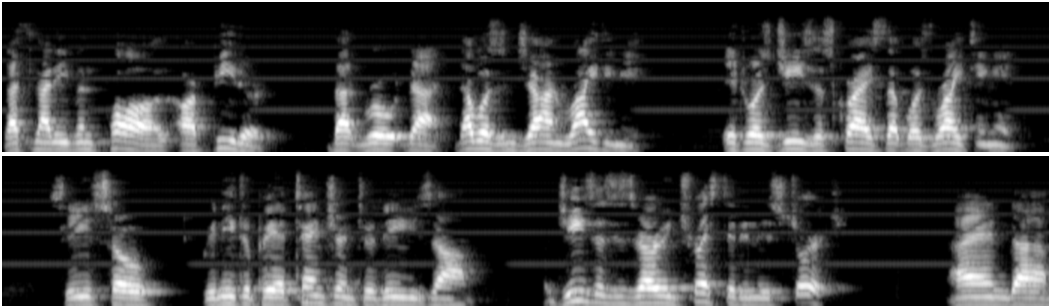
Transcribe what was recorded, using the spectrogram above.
That's not even Paul or Peter that wrote that. That wasn't John writing it. It was Jesus Christ that was writing it. See, so we need to pay attention to these. Um, Jesus is very interested in his church. And uh,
